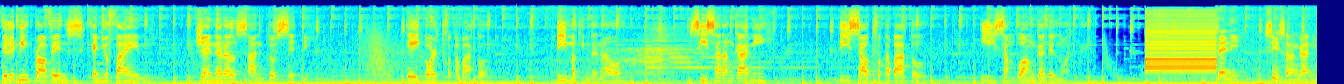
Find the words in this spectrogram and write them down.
Philippine province can you find General Santos City? A. North Cotabato B. Maguindanao C. Sarangani D. South Cotabato E. Zamboanga del Norte Benny. C. Sarangani.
